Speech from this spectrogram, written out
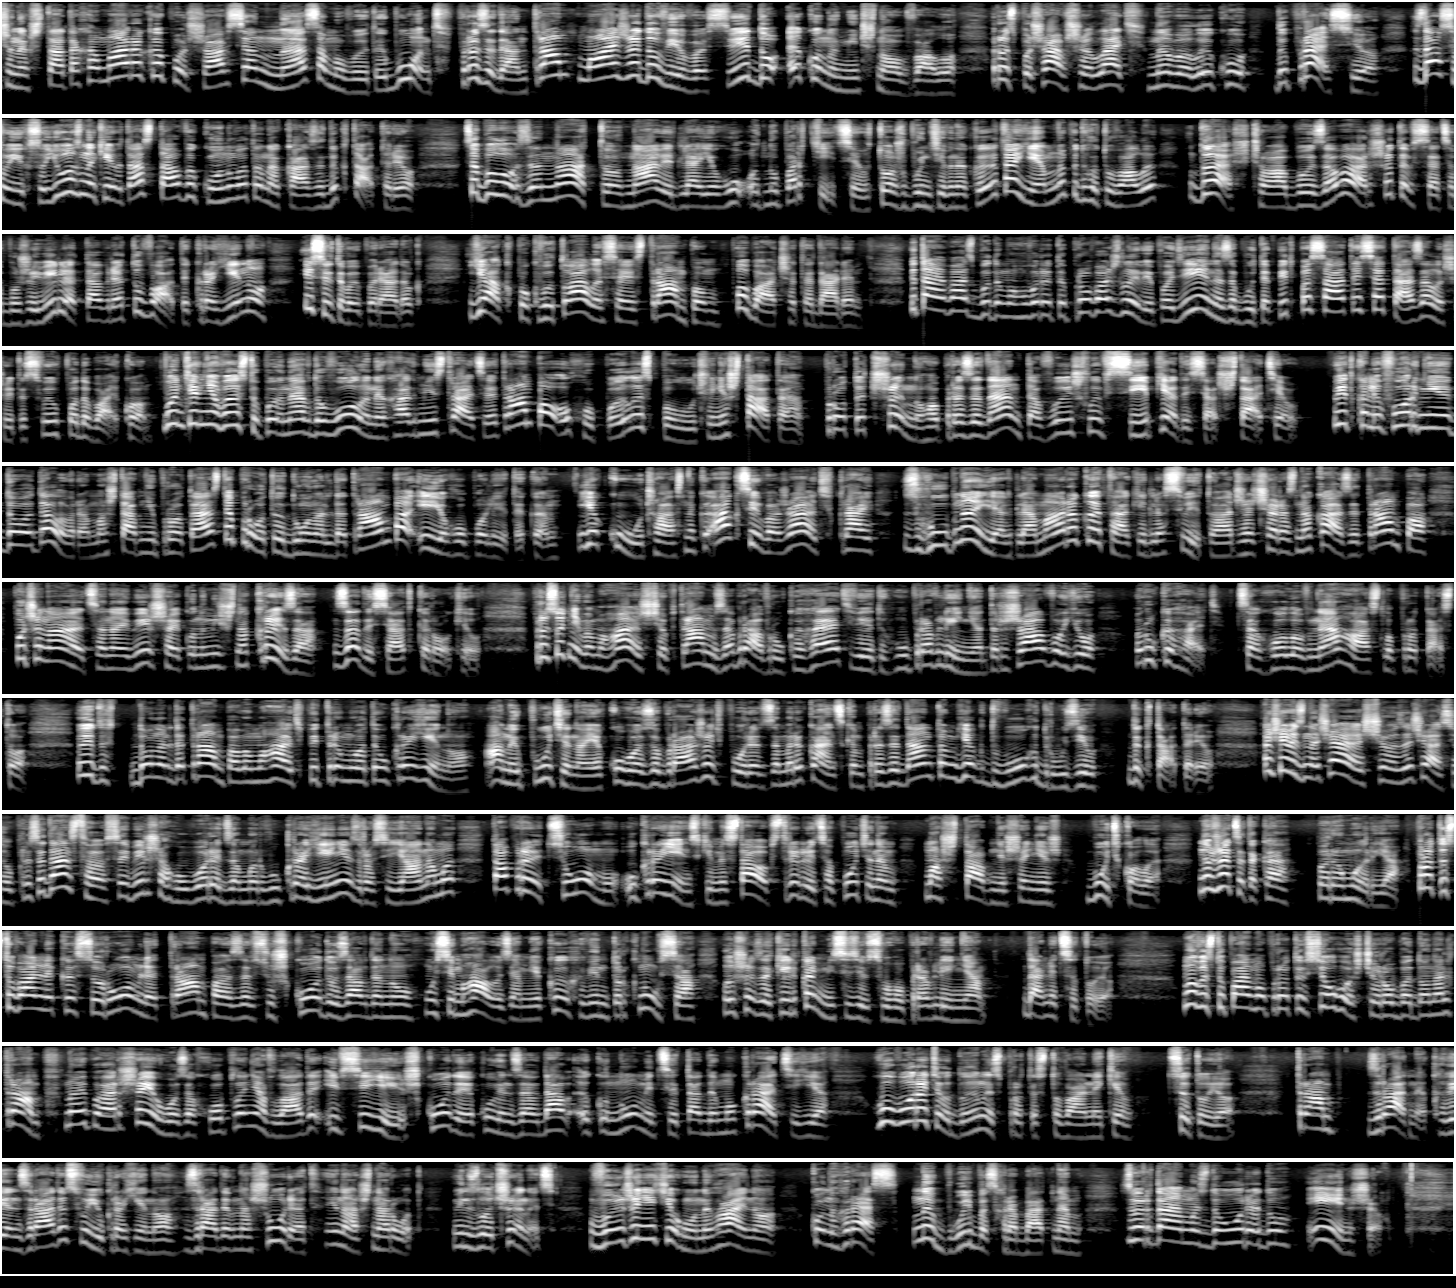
Сполучених Штатах Америки почався несамовитий бунт. Президент Трамп майже довів весь світ до економічного обвалу, розпочавши ледь невелику депресію, здав своїх союзників та став виконувати накази диктаторів. Це було занадто навіть для його однопартійців. Тож бунтівники таємно підготували дещо, аби завершити все це божевілля та врятувати країну і світовий порядок. Як поквиталися із Трампом, побачите далі. Вітаю вас! Будемо говорити про важливі події. Не забудьте підписатися та залишити свою вподобайку. Бунтівні виступи невдоволених адміністрації Трампа охопили Сполучені Штати. Проти чинного президента вийшли всі 50 штатів. Від Каліфорнії до Делавера масштабні протести проти Дональда Трампа і його політики, яку учасники акції вважають вкрай згубною як для Америки, так і для світу. Адже через накази Трампа починається найбільша економічна криза за десятки років. Присутні вимагають, щоб Трамп забрав руки геть від управління державою. Руки геть це головне гасло протесту. Від Дональда Трампа вимагають підтримувати Україну, а не Путіна, якого зображують поряд з американським президентом як двох друзів-диктаторів. А ще відзначає, що за час його президентства все більше говорять за мир в Україні з росіянами, та при цьому українські міста обстрілюються Путіним масштабніше ніж будь-коли. Невже це таке перемир'я? Протестувальники соромлять Трампа за всю шкоду, завдану усім галузям, яких він торкнувся лише за кілька місяців свого правління. Далі цитую. Ми виступаємо проти всього, що робить Дональд Трамп. Найперше його захоплення влади і всієї шкоди, яку він завдав економіці та демократії, говорить один із протестувальників. Цитую: Трамп зрадник. Він зрадив свою країну, зрадив наш уряд і наш народ. Він злочинець. Виженіть його негайно. Конгрес, не будь безхребетним. Звертаємось до уряду і інших.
